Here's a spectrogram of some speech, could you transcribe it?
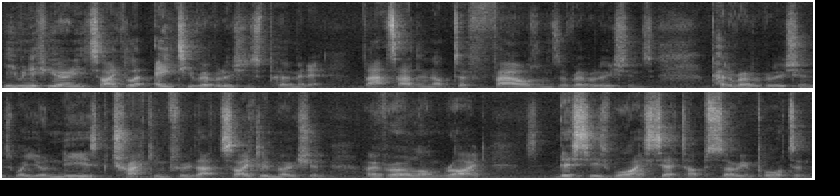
even if you only cycle at 80 revolutions per minute, that's adding up to thousands of revolutions, pedal revolutions, where your knee is tracking through that cycling motion over a long ride. This is why setup's so important.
